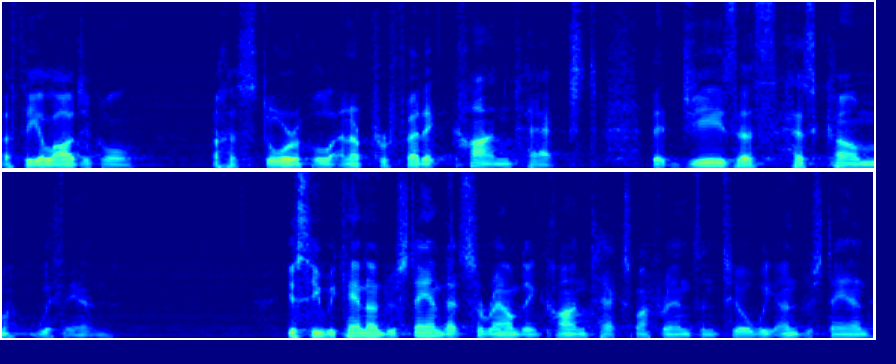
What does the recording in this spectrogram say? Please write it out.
a theological, a historical and a prophetic context that Jesus has come within. You see, we can't understand that surrounding context, my friends, until we understand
